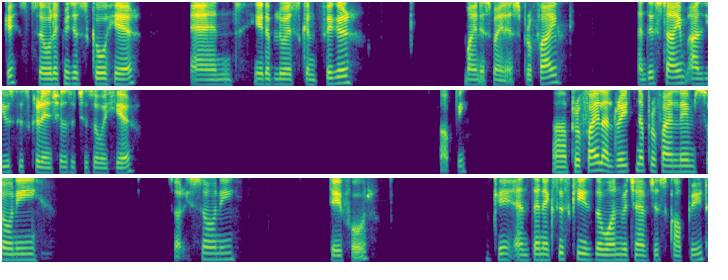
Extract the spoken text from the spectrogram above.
Okay, so let me just go here and AWS configure minus minus profile. And this time I'll use this credentials, which is over here. Copy. Uh, profile, I'll write in a profile name Sony, sorry, Sony day four okay and then access key is the one which I've just copied.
